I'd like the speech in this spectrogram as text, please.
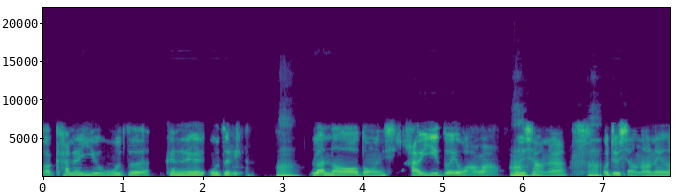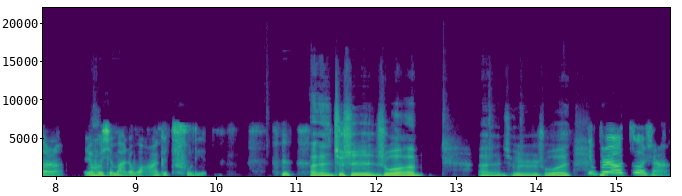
了，看着一屋子，看着这个屋子里，嗯，乱糟糟的东西，还有一堆娃娃，我就想着，我就想到那个了，要不先把这娃娃给处理了。嗯，就是说，嗯，就是说，又不知道做啥，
